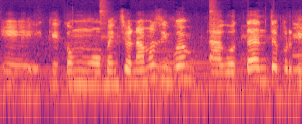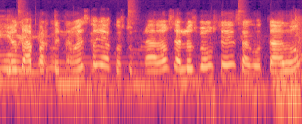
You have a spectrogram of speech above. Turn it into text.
eh, que como mencionamos sí fue agotante porque Muy yo aparte no agotante. estoy acostumbrada, o sea, los veo a ustedes agotados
